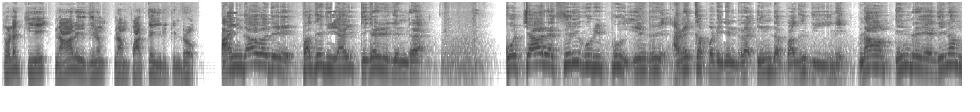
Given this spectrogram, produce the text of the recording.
தொடர்ச்சியை நாளைய தினம் நாம் பார்க்க இருக்கின்றோம். ஐந்தாவது பகுதியாய் திகழ்கின்ற கொச்சார சிறுகுறிப்பு என்று அழைக்கப்படுகின்ற இந்த பகுதியிலே நாம் இன்றைய தினம்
